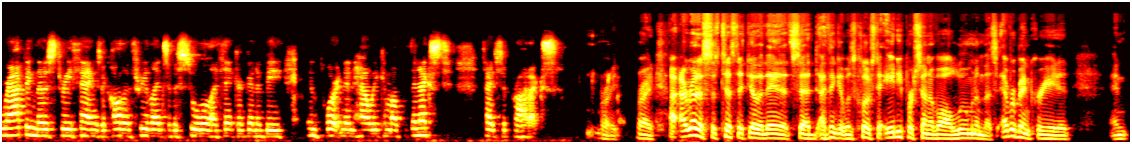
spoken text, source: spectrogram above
wrapping those three things i call them three legs of a stool i think are going to be important in how we come up with the next types of products. Right, right. I, I, read a statistic the other day that said I think it was close to 80% of all aluminum that's ever been created and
